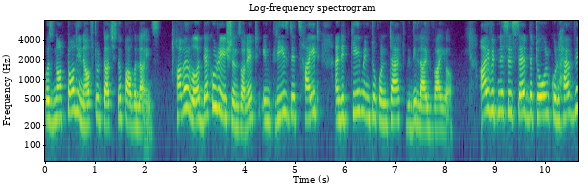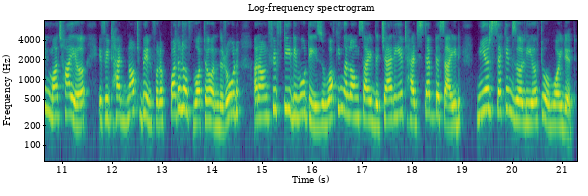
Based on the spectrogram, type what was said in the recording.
was not tall enough to touch the power lines. However, decorations on it increased its height and it came into contact with the live wire. Eyewitnesses said the toll could have been much higher if it had not been for a puddle of water on the road. Around 50 devotees walking alongside the chariot had stepped aside mere seconds earlier to avoid it.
